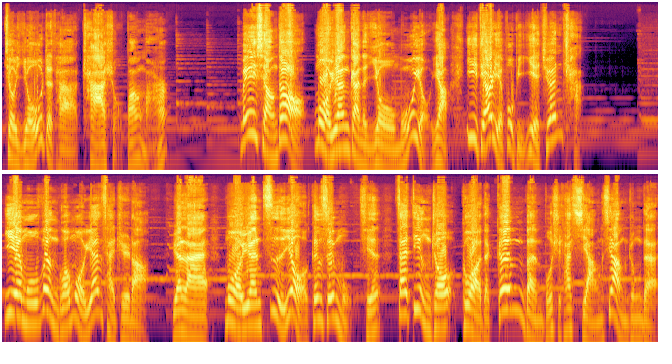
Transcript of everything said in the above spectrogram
就由着他插手帮忙。没想到墨渊干的有模有样，一点也不比叶娟差。叶母问过墨渊，才知道。原来墨渊自幼跟随母亲在定州过的根本不是他想象中的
